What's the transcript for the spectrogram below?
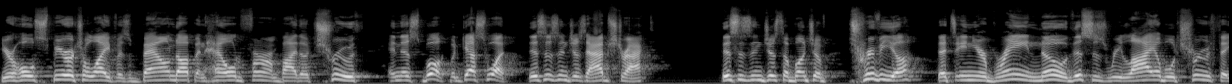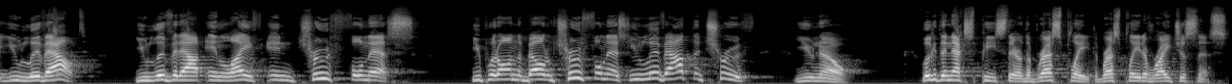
Your whole spiritual life is bound up and held firm by the truth in this book. But guess what? This isn't just abstract. This isn't just a bunch of trivia that's in your brain. No, this is reliable truth that you live out. You live it out in life in truthfulness. You put on the belt of truthfulness. You live out the truth you know. Look at the next piece there, the breastplate, the breastplate of righteousness.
